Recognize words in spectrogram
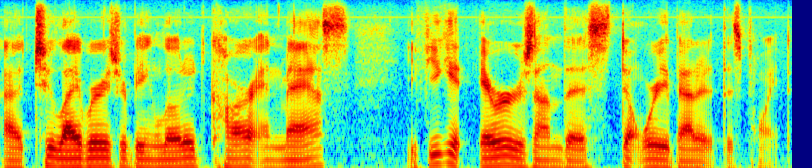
Uh, two libraries are being loaded, car and mass. If you get errors on this, don't worry about it at this point.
